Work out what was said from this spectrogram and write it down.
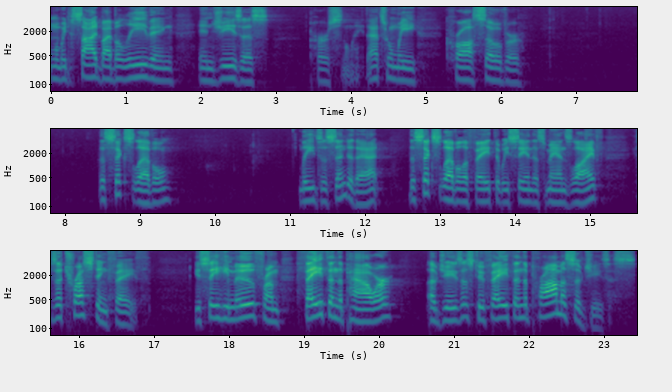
When we decide by believing in Jesus personally. That's when we cross over. The sixth level leads us into that. The sixth level of faith that we see in this man's life is a trusting faith. You see, he moved from faith in the power of Jesus to faith in the promise of Jesus.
